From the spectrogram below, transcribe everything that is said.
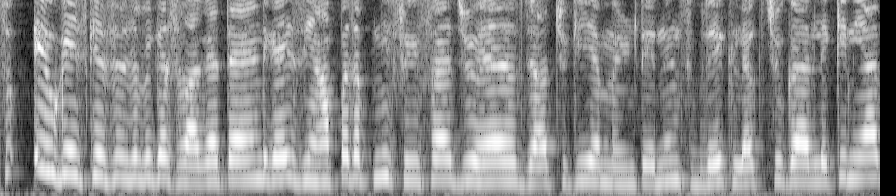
सो so, गाइज़ कैसे सभी का स्वागत है? एंड गाइज़ यहाँ पर अपनी फ्री फायर जो है जा चुकी है मेंटेनेंस ब्रेक लग चुका है। लेकिन यार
